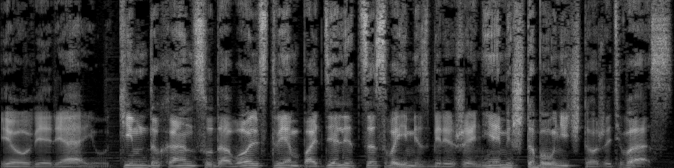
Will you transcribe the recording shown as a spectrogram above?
И уверяю, Ким Духан с удовольствием поделится своими сбережениями, чтобы уничтожить вас.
